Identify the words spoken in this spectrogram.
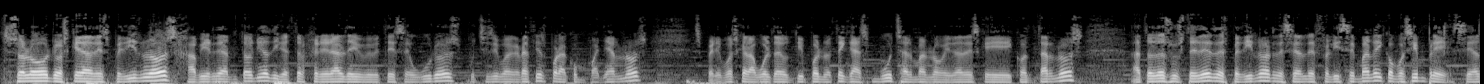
solo nos queda despedirnos. Javier de Antonio, director general de BBT Seguros, muchísimas gracias por acompañarnos. Esperemos que a la vuelta de un tiempo no tengas muchas más novedades que contarnos. A todos ustedes, despedirnos, desearles feliz semana y como siempre, sean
